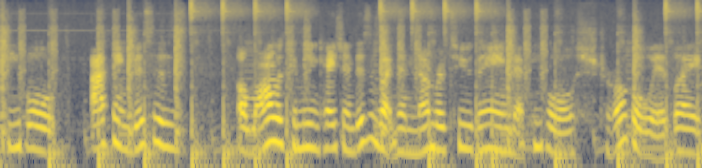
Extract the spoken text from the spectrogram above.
people, I think this is, along with communication, this is like the number two thing that people struggle with. Like,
